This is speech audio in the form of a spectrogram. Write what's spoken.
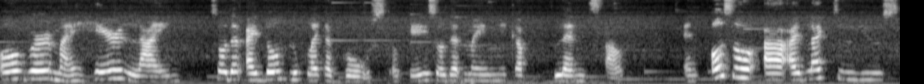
over my hairline so that I don't look like a ghost, okay? So that my makeup blends out. And also, uh, I'd like to use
